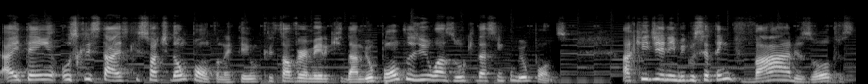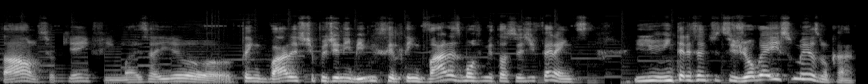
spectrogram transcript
aí tem os cristais que só te dão ponto, né? Tem o cristal vermelho que dá mil pontos e o azul que dá cinco mil pontos. Aqui de inimigo você tem vários outros, tal, não sei o que, enfim, mas aí eu, tem vários tipos de inimigos ele tem várias movimentações diferentes. E o interessante desse jogo é isso mesmo, cara.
